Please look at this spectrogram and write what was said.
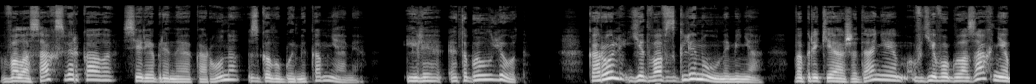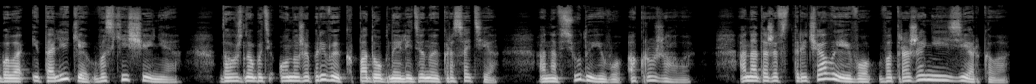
В волосах сверкала серебряная корона с голубыми камнями. Или это был лед? Король едва взглянул на меня. Вопреки ожиданиям, в его глазах не было и талики восхищения. Должно быть, он уже привык к подобной ледяной красоте. Она всюду его окружала. Она даже встречала его в отражении зеркала.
